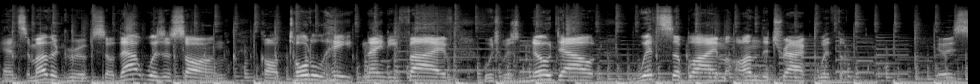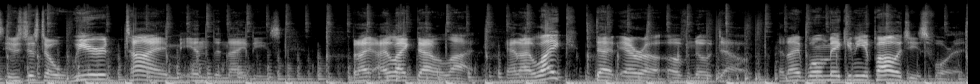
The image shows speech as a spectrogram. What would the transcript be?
and some other groups. So that was a song called Total Hate 95, which was No Doubt with Sublime on the track with them. It was it was just a weird time in the '90s, but I, I like that a lot, and I like that era of No Doubt, and I won't make any apologies for it.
